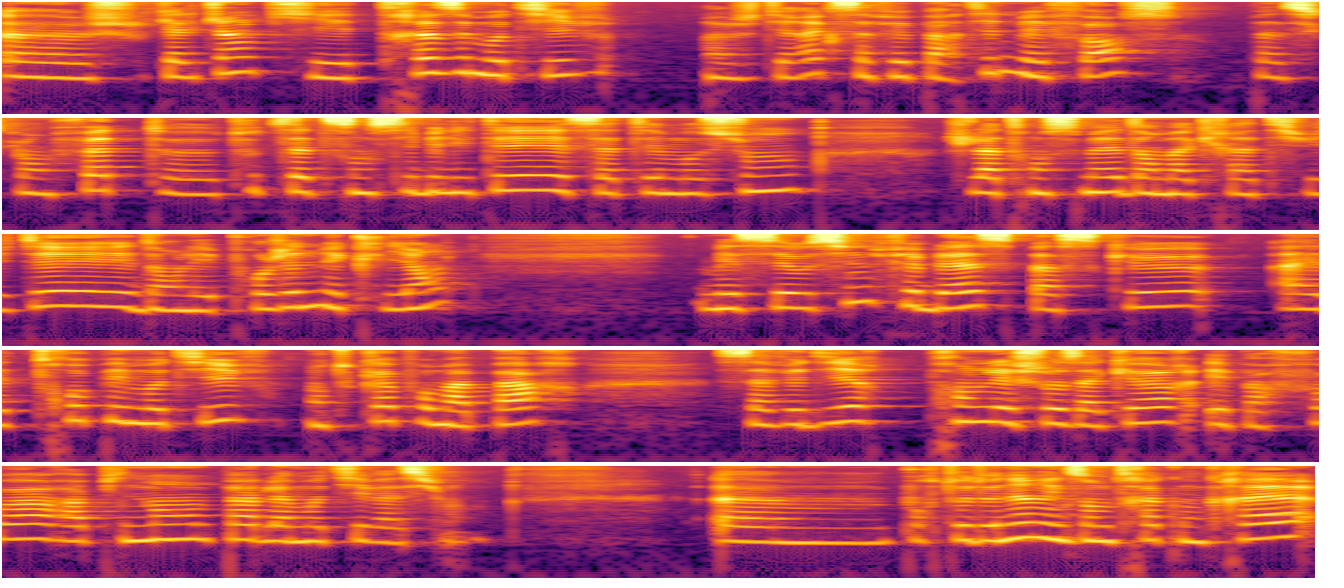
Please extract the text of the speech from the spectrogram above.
je suis quelqu'un qui est très émotive. je dirais que ça fait partie de mes forces parce qu'en fait, toute cette sensibilité, cette émotion, je la transmets dans ma créativité, dans les projets de mes clients. Mais c'est aussi une faiblesse parce que à être trop émotive, en tout cas pour ma part, ça veut dire prendre les choses à cœur et parfois rapidement perdre la motivation. Euh, pour te donner un exemple très concret,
